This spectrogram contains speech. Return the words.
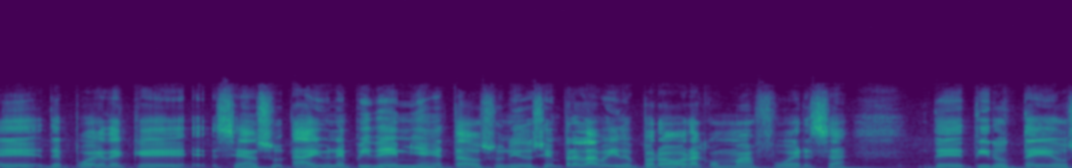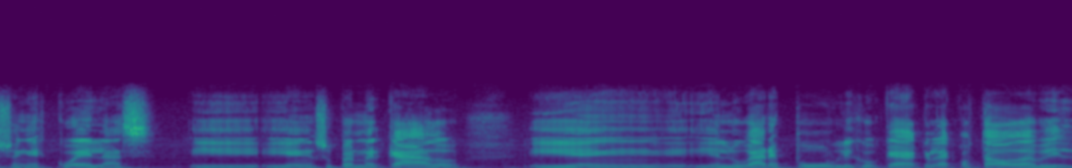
eh, después de que sean su- hay una epidemia en Estados Unidos, siempre la ha habido, pero ahora con más fuerza, de tiroteos en escuelas y, y en supermercados y en, y en lugares públicos que, ha- que le ha costado la vi-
